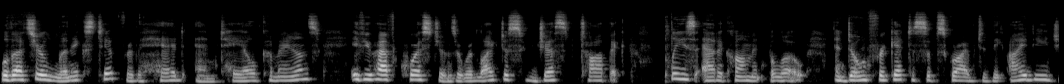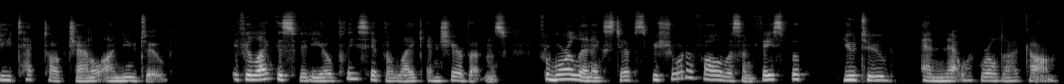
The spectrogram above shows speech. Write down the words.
Well, that's your Linux tip for the head and tail commands. If you have questions or would like to suggest a topic, please add a comment below. And don't forget to subscribe to the IDG Tech Talk channel on YouTube. If you like this video, please hit the like and share buttons. For more Linux tips, be sure to follow us on Facebook, YouTube, and networkworld.com.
